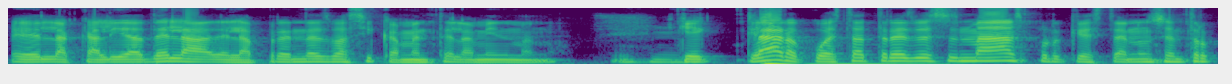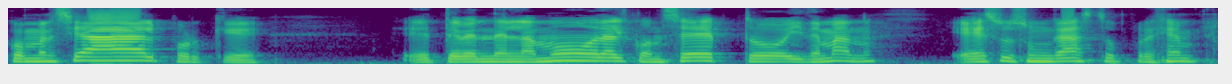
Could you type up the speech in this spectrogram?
eh, la calidad de la, de la prenda es básicamente la misma, ¿no? Que claro, cuesta tres veces más porque está en un centro comercial, porque eh, te venden la moda, el concepto y demás, ¿no? Eso es un gasto, por ejemplo.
